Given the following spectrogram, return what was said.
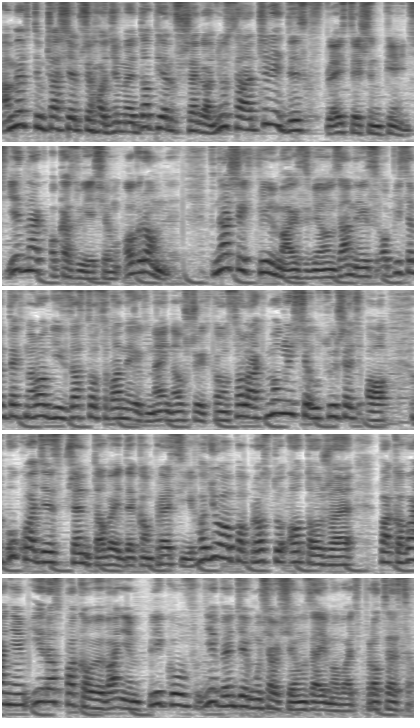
A my w tym czasie przechodzimy do pierwszego newsa, czyli dysk w PlayStation 5. Jednak okazuje się ogromny. W naszych filmach związanych z opisem technologii zastosowanych w najnowszych konsolach mogliście usłyszeć o układzie sprzętowej dekompresji. Chodziło po prostu o to, że pakowaniem i rozpakowywaniem plików nie będzie musiał się zajmować procesor.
